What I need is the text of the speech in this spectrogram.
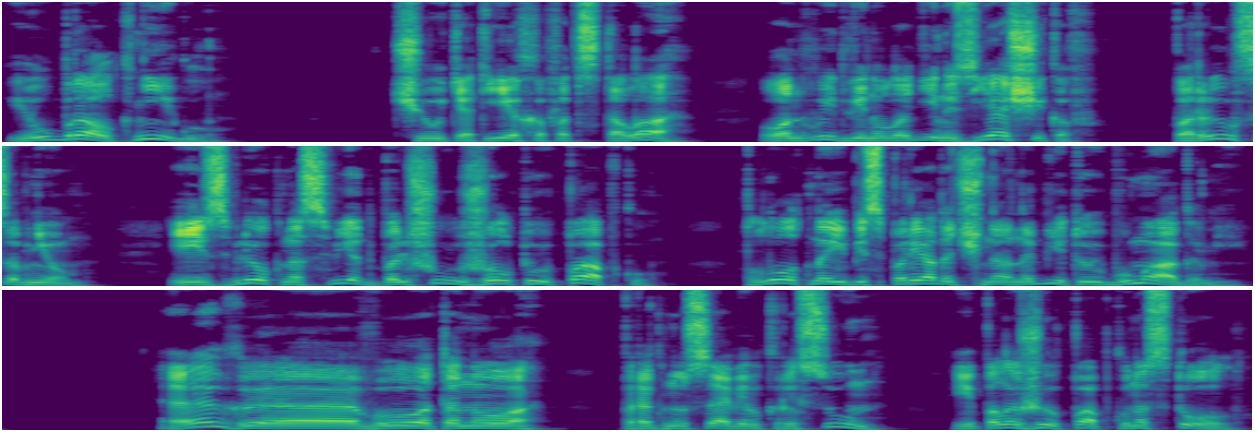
и убрал книгу. Чуть отъехав от стола, он выдвинул один из ящиков, порылся в нем и извлек на свет большую желтую папку, плотно и беспорядочно набитую бумагами. «Ага, вот оно!» — прогнусавил крысун и положил папку на стол.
